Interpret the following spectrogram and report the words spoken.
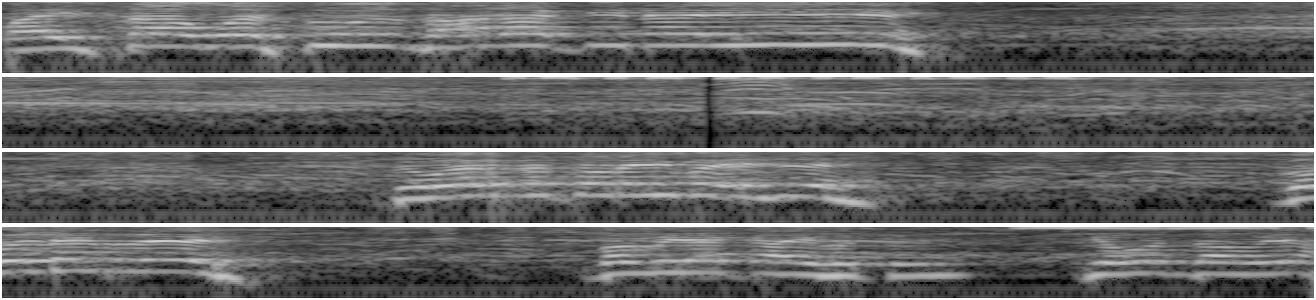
पैसा वसूल झाला की नाही? सुवर्ण चढाई पाहिजे. गोल्डन रेड बघूया काय होतंय. घेऊन जाऊया.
